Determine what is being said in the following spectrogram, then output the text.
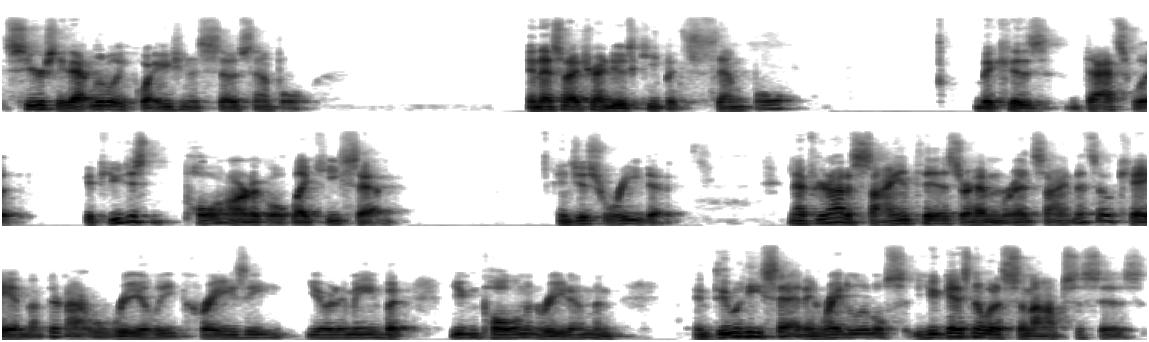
seriously, that little equation is so simple. And that's what I try and do is keep it simple because that's what, if you just pull an article, like he said, and just read it. Now, if you're not a scientist or haven't read science, that's okay. And they're not really crazy. You know what I mean? But you can pull them and read them and, and do what he said and write a little. You guys know what a synopsis is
